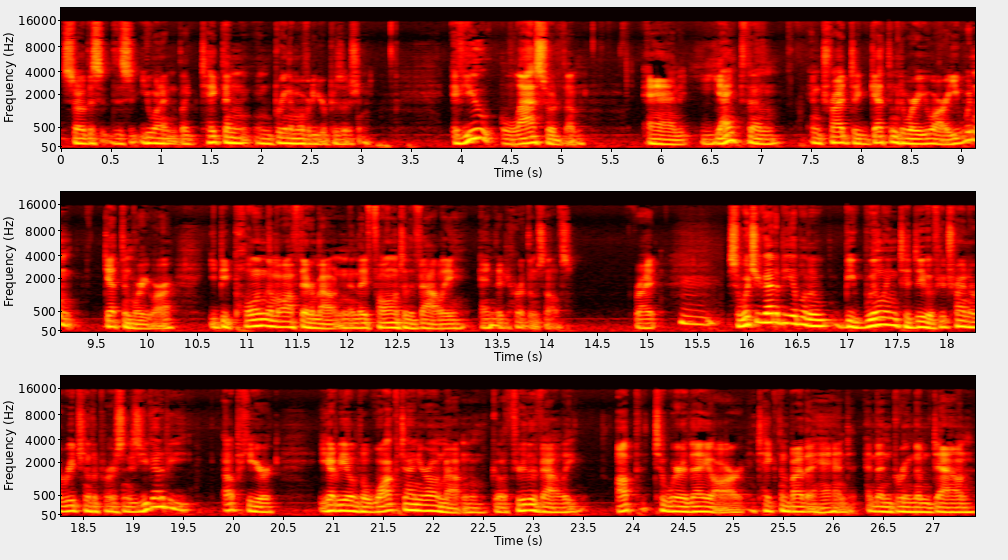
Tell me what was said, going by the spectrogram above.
So this this you want to like take them and bring them over to your position. If you lassoed them and yanked them and tried to get them to where you are, you wouldn't get them where you are. You'd be pulling them off their mountain and they'd fall into the valley and they'd hurt themselves. Right? Hmm. So what you got to be able to be willing to do if you're trying to reach another person is you got to be up here. You got to be able to walk down your own mountain, go through the valley, up to where they are and take them by the hand and then bring them down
